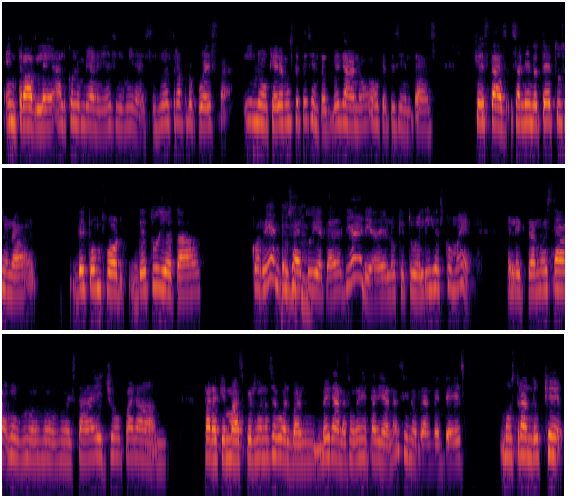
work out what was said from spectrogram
entrarle al colombiano y decir, mira, esta es nuestra propuesta y no queremos que te sientas vegano o que te sientas que estás saliéndote de tu zona de confort, de tu dieta corriente, o sea, de tu dieta diaria, de lo que tú eliges comer. Electra no está, no, no, no está hecho para, para que más personas se vuelvan veganas o vegetarianas, sino realmente es mostrando que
